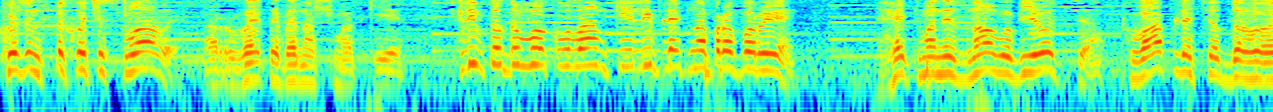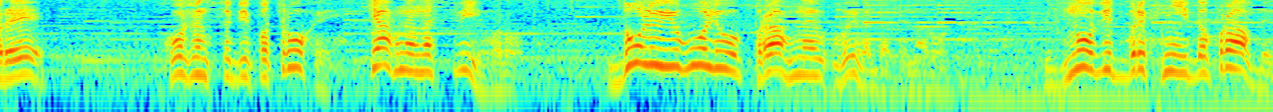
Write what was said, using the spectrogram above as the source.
Кожен, хто хоче слави, рве тебе на шматки. Слів та думок уламки ліплять на прапори. Гетьмани знову б'ються, квапляться до гори. Кожен собі потрохи тягне на свій город. Долю і волю прагне вигадати народ. Знов від брехні до правди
